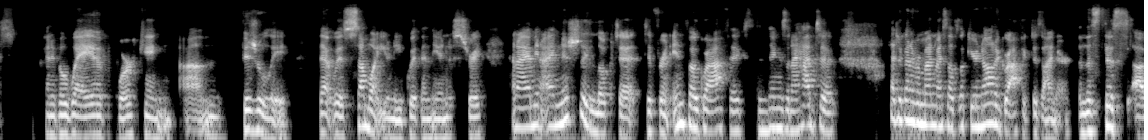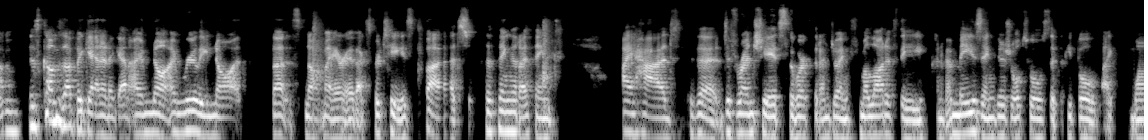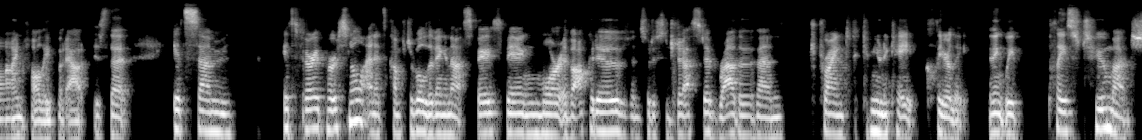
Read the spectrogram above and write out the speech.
kind of a way of working um, visually that was somewhat unique within the industry. And I, I mean, I initially looked at different infographics and things, and I had to I had to kind of remind myself, look, you're not a graphic designer, and this this um, this comes up again and again. I'm not. I'm really not. That's not my area of expertise. But the thing that I think I had that differentiates the work that I'm doing from a lot of the kind of amazing visual tools that people like Wine Folly put out is that it's um it's very personal and it's comfortable living in that space, being more evocative and sort of suggestive rather than trying to communicate clearly. I think we place too much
